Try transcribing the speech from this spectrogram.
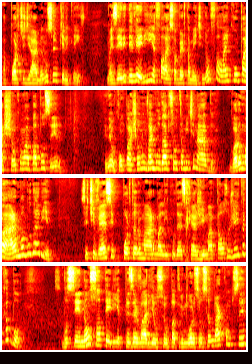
a porte de arma, eu não sei o que ele pensa, mas ele deveria falar isso abertamente, não falar em compaixão, que é uma baboseira. Entendeu? Compaixão não vai mudar absolutamente nada. Agora uma arma mudaria. Se tivesse portando uma arma ali, pudesse reagir e matar o sujeito, acabou. Você não só teria, preservaria o seu patrimônio, o seu celular, como você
